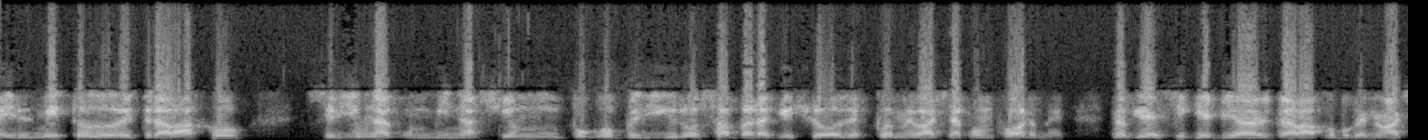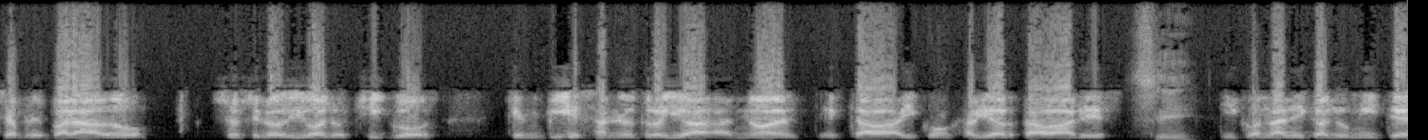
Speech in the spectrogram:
el método de trabajo sería una combinación un poco peligrosa para que yo después me vaya conforme. No quiere decir que pierda el trabajo porque no haya preparado. Yo se lo digo a los chicos que empiezan. El otro día no estaba ahí con Javier Tavares y con Ale Calumite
